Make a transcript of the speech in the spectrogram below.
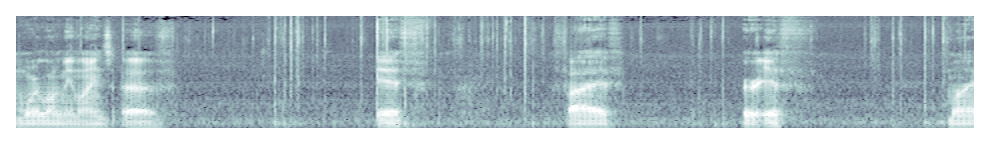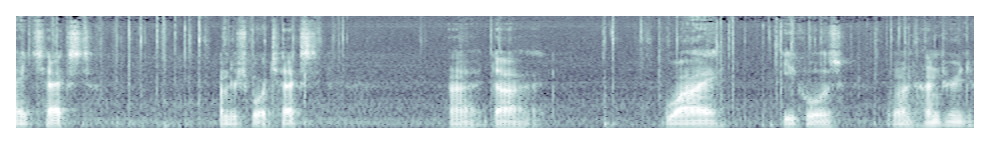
more along the lines of if 5 or if my text underscore text uh, dot y equals 100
